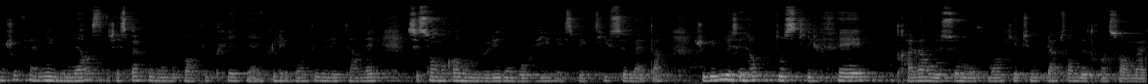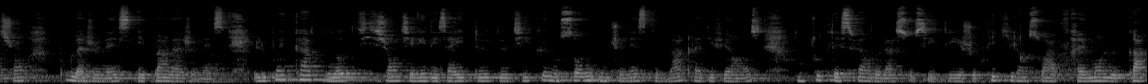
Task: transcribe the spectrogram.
Bonjour famille Winners, j'espère que vous vous portez très bien et que les bontés de l'Éternel se sont encore renouvelées dans vos vies respectives ce matin. Je bénis le Seigneur pour tout ce qu'il fait au travers de ce mouvement qui est une plateforme de transformation pour la jeunesse et par la jeunesse. Et le point 4 de notre vision tirée d'Ésaïe 2, 2 dit que nous sommes une jeunesse qui marque la différence dans toutes les sphères de la société. Et je prie qu'il en soit vraiment le cas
